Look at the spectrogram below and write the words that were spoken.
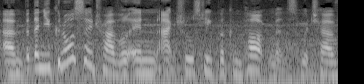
Um, but then you can also travel in actual sleeper compartments which have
